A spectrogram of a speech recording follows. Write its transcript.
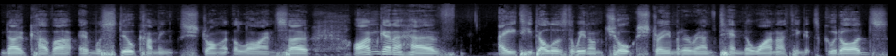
no cover, and was still coming strong at the line. So I'm going to have $80 to win on Chalk Stream at around 10 to 1. I think it's good odds.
